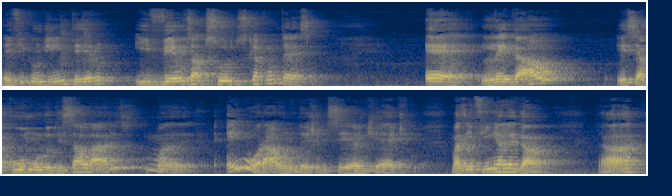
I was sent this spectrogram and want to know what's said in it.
aí fica um dia inteiro e vê os absurdos que acontecem. É legal esse acúmulo de salários, mas é imoral, não deixa de ser antiético. Mas enfim, é legal. Tá?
